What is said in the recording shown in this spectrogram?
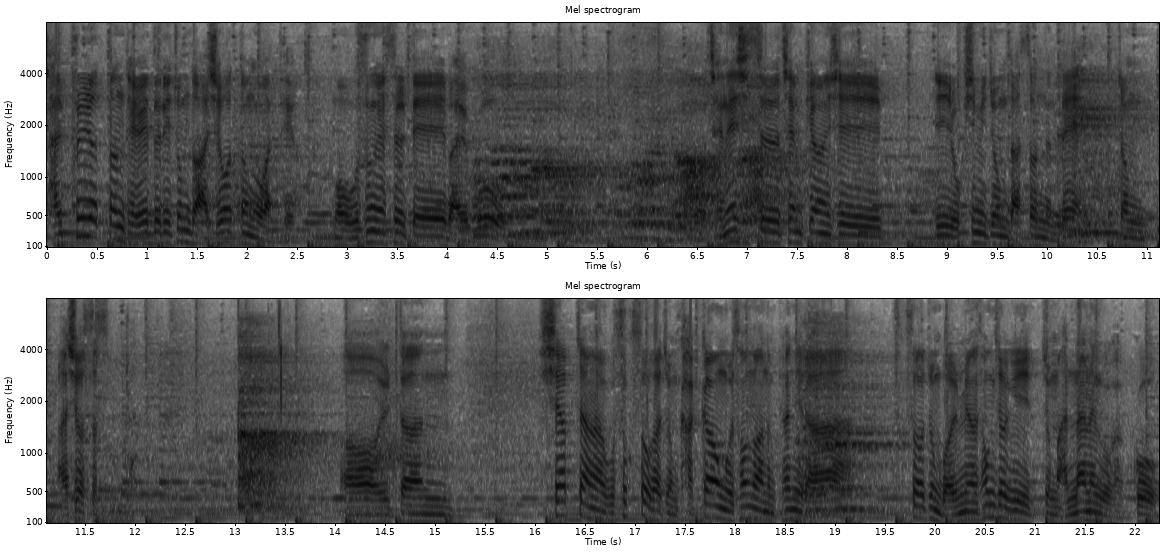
잘 풀렸던 대회들이 좀 더 아쉬웠던 것 같아요. 뭐 우승했을 때 말고 어, 제네시스 챔피언십이 욕심이 좀 났었는데 좀 아쉬웠었습니다. 어, 일단 시합장하고 숙소가 좀 가까운 걸 선호하는 편이라 숙소가 좀 멀면 성적이 좀 안 나는 것 같고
